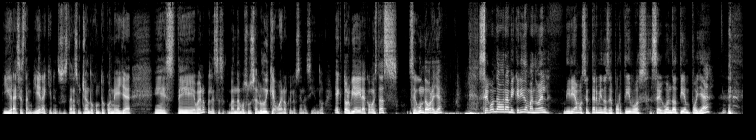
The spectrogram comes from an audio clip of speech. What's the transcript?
Y gracias también a quienes nos están escuchando junto con ella. Este, bueno, pues les mandamos un saludo y qué bueno que lo estén haciendo. Héctor Vieira, ¿cómo estás? Segunda hora ya. Segunda hora, mi querido Manuel. Diríamos en términos deportivos, segundo tiempo ya.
